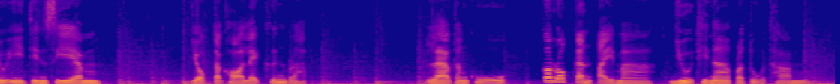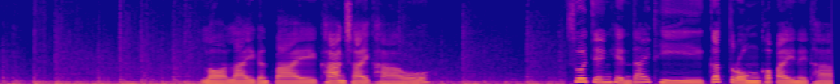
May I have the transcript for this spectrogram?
ยูอีจินเซียม ยกตะขอเหล็กขึ้นรับ แล้วทั้งคู่ ก็รบกันไปมาอยู่ที่หน้าประตูถ้ำล่อไล่กันไปข้างชายเขาซัวเจงเห็นได้ทีก็ตรงเข้าไปในถ้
